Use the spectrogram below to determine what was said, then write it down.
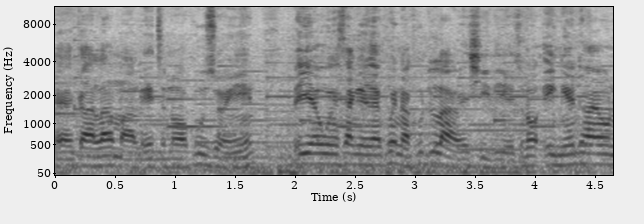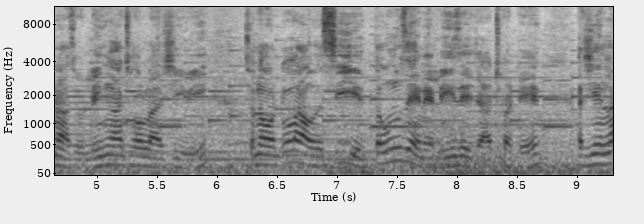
အဲကာလမှာလည်းကျွန်တော်အခုဆိုရင်တရားဝင်ဆိုင်ငယ်ဆိုင်ဖွင့်တာခုတစ်လပဲရှိသေးတယ်ကျွန်တော်အိမ်ထဲထားရောက်တာဆို၄၅6လရှိပြီကျွန်တော်တစ်လကိုစီးရ30နဲ့40ကြာထွက်တယ်အရင်လ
